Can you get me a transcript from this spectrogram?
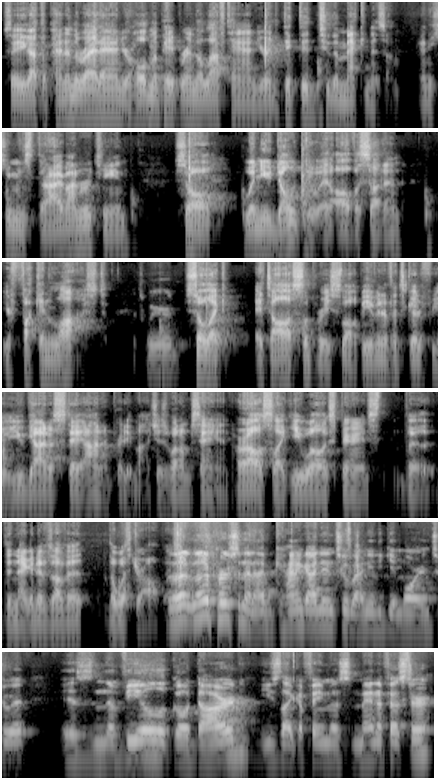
So you got the pen in the right hand, you're holding the paper in the left hand, you're addicted to the mechanism. And humans thrive on routine. So when you don't do it, all of a sudden, you're fucking lost. It's weird. So like it's all a slippery slope. Even if it's good for you, you got to stay on it. Pretty much is what I'm saying, or else like you will experience the the negatives of it, the withdrawal. Another, another person that I've kind of gotten into, but I need to get more into it, is Neville Goddard. He's like a famous manifester,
